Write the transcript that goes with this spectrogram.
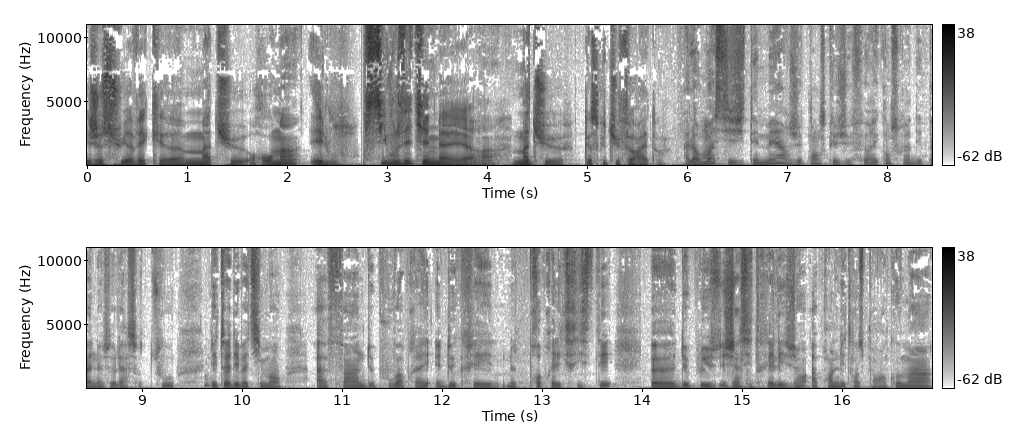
et je suis avec euh, Mathieu, Romain et Lou. Si vous étiez maire, Mathieu, qu'est-ce que tu ferais toi? Alors moi, si j'étais maire, je pense que je ferais construire des panneaux solaires sur tous les toits des bâtiments afin de pouvoir créer notre propre électricité. Euh, de plus, j'inciterais les gens à prendre les transports en commun,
